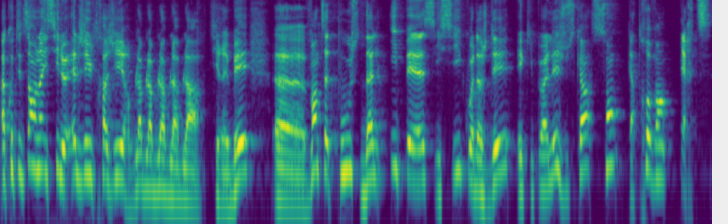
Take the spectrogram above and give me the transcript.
À côté de ça, on a ici le LG Ultra Gir, blablabla, B, 27 pouces, dalle IPS ici, Quad HD, et qui peut aller jusqu'à 180 Hz.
